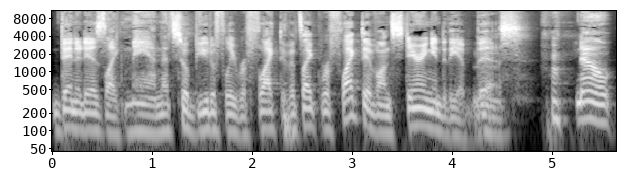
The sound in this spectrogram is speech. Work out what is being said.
than it is like, man, that's so beautifully reflective. It's like reflective on staring into the abyss. Mm. now,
